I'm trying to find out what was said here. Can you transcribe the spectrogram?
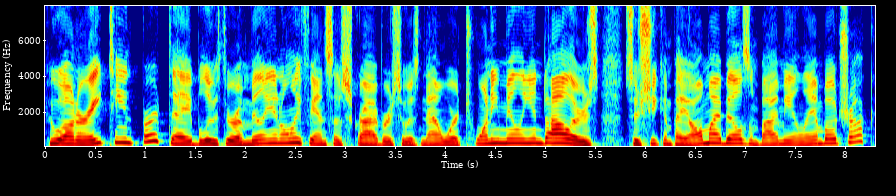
who, on her 18th birthday, blew through a million OnlyFans subscribers, who is now worth $20 million so she can pay all my bills and buy me a Lambo truck?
